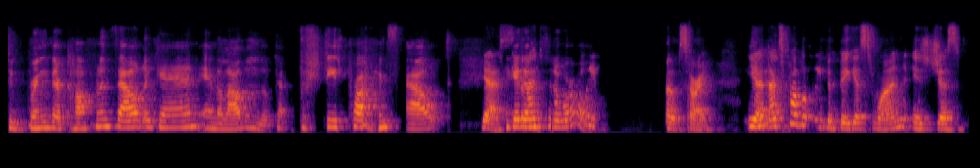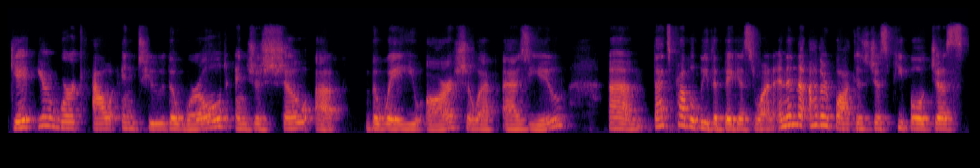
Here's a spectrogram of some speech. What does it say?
to bring their confidence out again and allow them to push these products out. Yes. get them into the world. Oh, sorry. Yeah, that's probably the biggest one is just get your work out into the world and just show up the way you are, show up as you. Um, that's probably the biggest one. And then the other block is just people just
